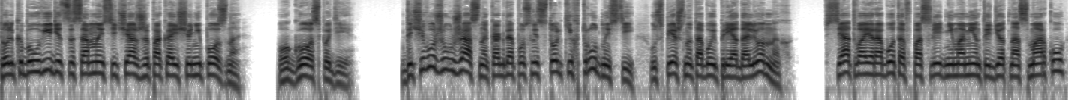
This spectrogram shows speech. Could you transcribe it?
только бы увидеться со мной сейчас же, пока еще не поздно. О, Господи! Да чего же ужасно, когда после стольких трудностей, успешно тобой преодоленных, вся твоя работа в последний момент идет на смарку,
